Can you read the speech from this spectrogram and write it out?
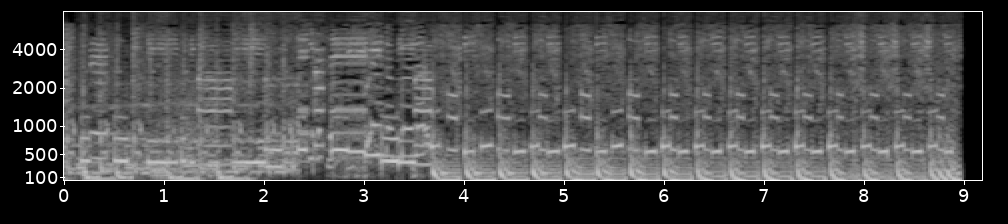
Thank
